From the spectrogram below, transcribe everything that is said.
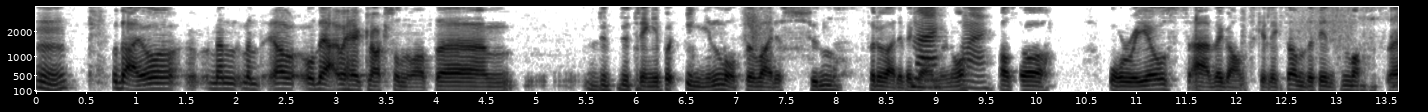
Mm. Og det jo men, men, ja, og det er jo helt klart sånn at uh, du, du, trenger på ingen måte å være sunn for å være veganer nei, nå. Nei. Altså Oreos er veganske, liksom. Det finnes masse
